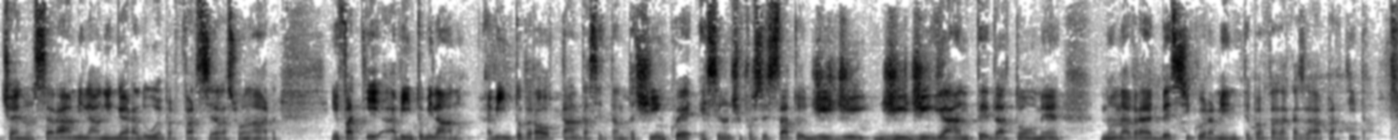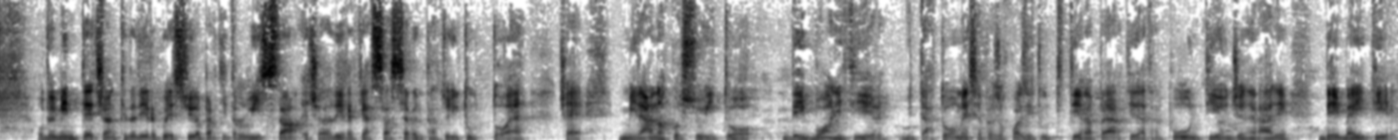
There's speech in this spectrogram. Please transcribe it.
cioè non sarà a Milano in gara 2 per farsela suonare. Infatti ha vinto Milano, ha vinto però 80-75 e se non ci fosse stato Gigi, Gigante da Tome non avrebbe sicuramente portato a casa la partita. Ovviamente c'è anche da dire questo, io la partita l'ho vista e c'è da dire che a Sassari è entrato di tutto, eh. cioè Milano ha costruito dei buoni tiri. Da Tome si è preso quasi tutti i tiri aperti da tre punti o in generale dei bei tiri.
